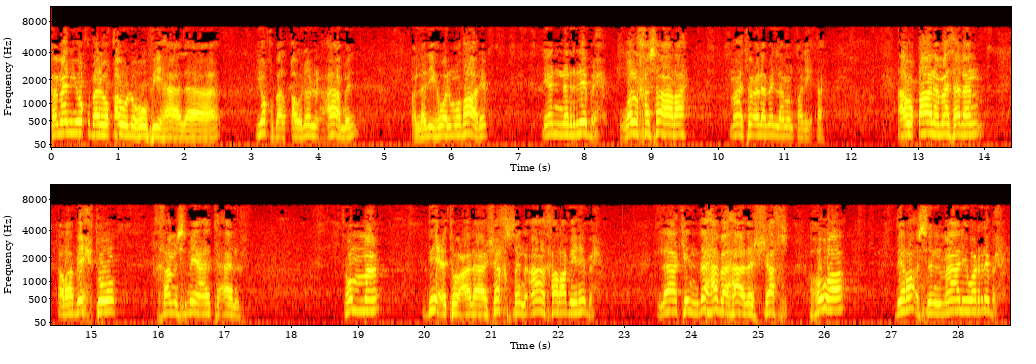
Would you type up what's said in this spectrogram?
فمن يقبل قوله في هذا يقبل قول العامل الذي هو المضارب لأن الربح والخسارة ما تعلم إلا من طريقه. أو قال مثلا ربحت خمسمائة ألف ثم بعت على شخص آخر بربح لكن ذهب هذا الشخص هو برأس المال والربح.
